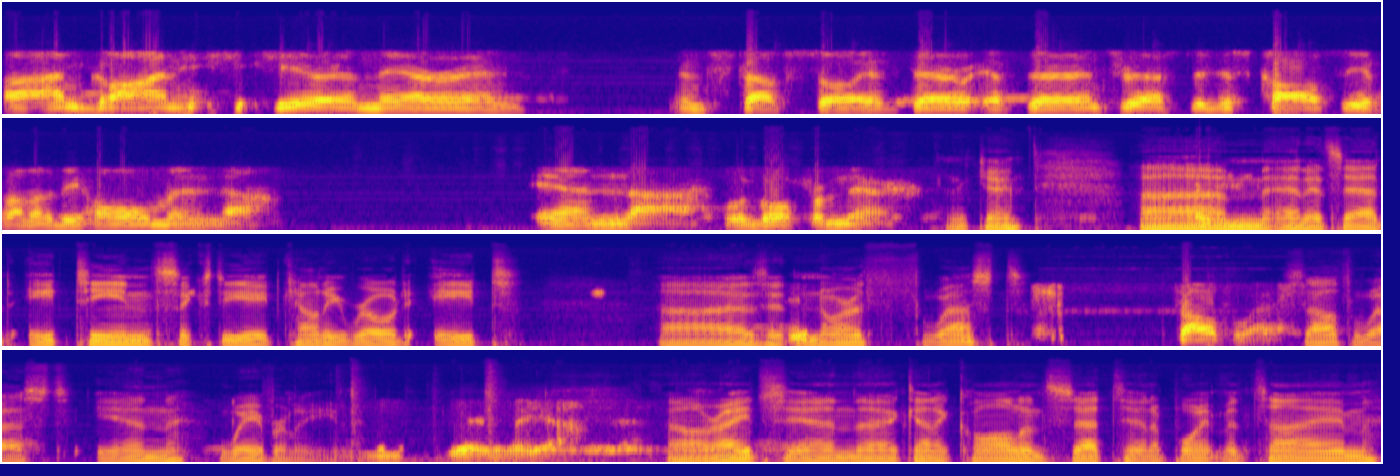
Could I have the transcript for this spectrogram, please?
uh, I'm gone here and there and and stuff. So if they're if they're interested, just call see if I'm going to be home and uh, and uh, we'll go from there. okay? Um, and it's at 1868 County Road 8. Uh, is it northwest, Southwest, southwest in Waverly? yeah, yeah. All right, and uh, kind of call and set an appointment time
